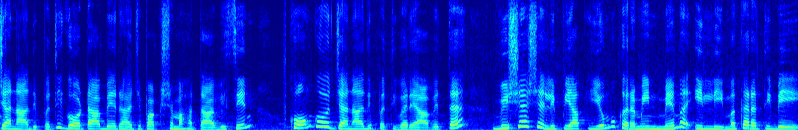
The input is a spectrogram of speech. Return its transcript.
ජනාධිපති ගෝටාබේ රාජපක්ෂ මහතා විසින් කොංගෝ ජනාධිපතිවරයා වෙත විශේෂ ලිපියක් යොමු කරමින් මෙම ඉල්ලීම කර තිබේ.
